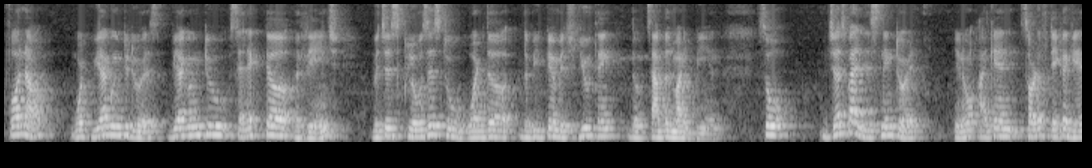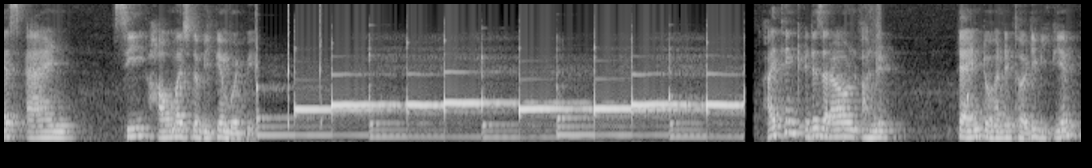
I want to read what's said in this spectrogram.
for now what we are going to do is we are going to select a range which is closest to what the, the BPM which you think the sample might be in. So just by listening to it, you know, I can sort of take a guess and see how much the BPM would be. I think it is around 110 to 130 BPM,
